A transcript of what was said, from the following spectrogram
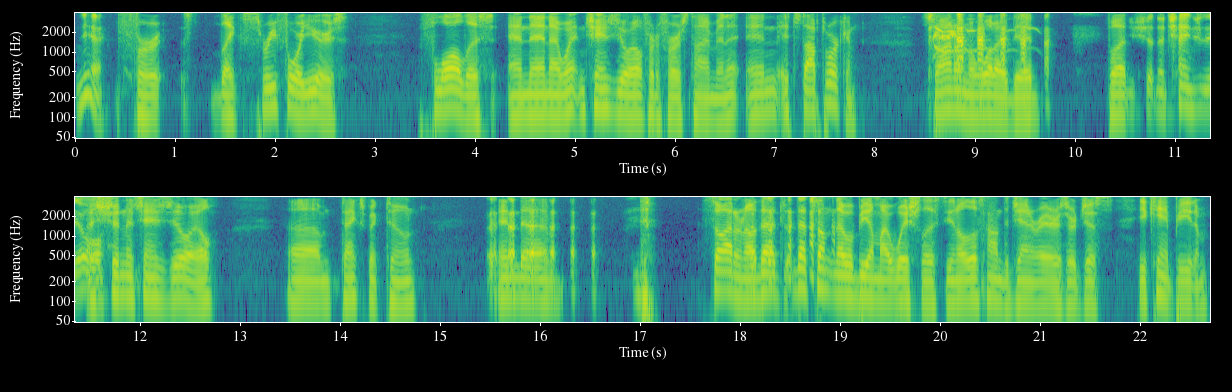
Yeah. for like three, four years. Flawless. And then I went and changed the oil for the first time in it and it stopped working. So I don't know what I did, but You shouldn't have changed the oil. I shouldn't have changed the oil. Um, thanks, McToon. And, uh, so I don't know. That's, that's something that would be on my wish list. You know, those Honda generators are just, you can't beat them.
